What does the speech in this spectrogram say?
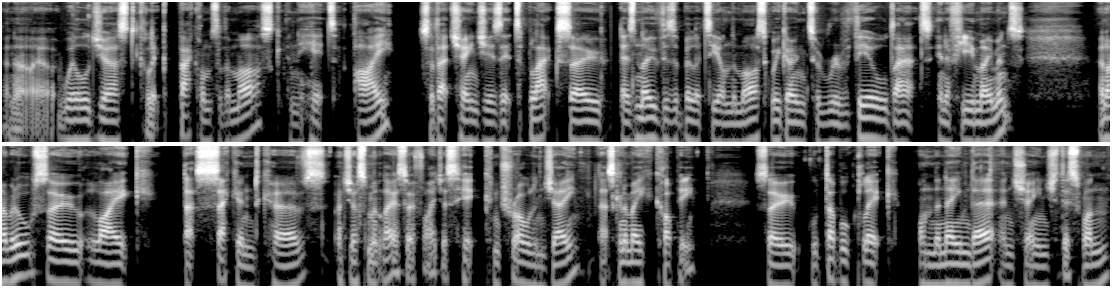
And I will just click back onto the mask and hit I. So that changes it to black, so there's no visibility on the mask. We're going to reveal that in a few moments. And I would also like that second curves adjustment layer. So if I just hit Control and J, that's going to make a copy. So we'll double click on the name there and change this one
